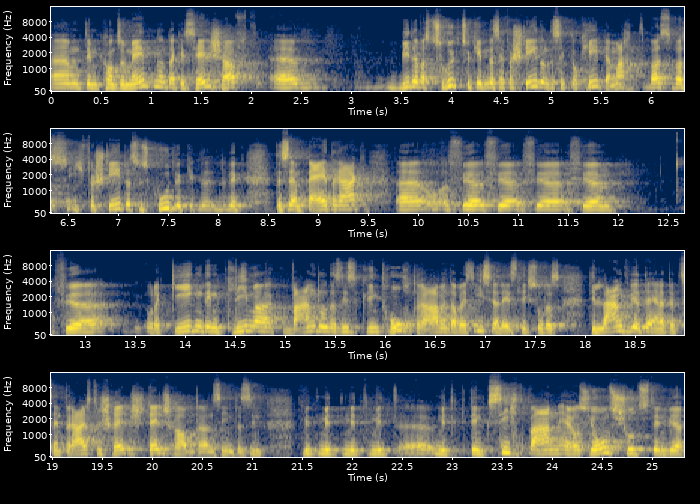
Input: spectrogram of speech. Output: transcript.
ähm, dem Konsumenten und der Gesellschaft äh, wieder was zurückzugeben, dass er versteht und er sagt, okay, der macht was, was ich verstehe, das ist gut, das ist ein Beitrag äh, für, für, für, für, für oder gegen den Klimawandel, das ist, klingt hochtrabend, aber es ist ja letztlich so, dass die Landwirte einer der zentralsten Stellschrauben dran sind. Das sind mit, mit, mit, mit, äh, mit dem sichtbaren Erosionsschutz, den wir,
